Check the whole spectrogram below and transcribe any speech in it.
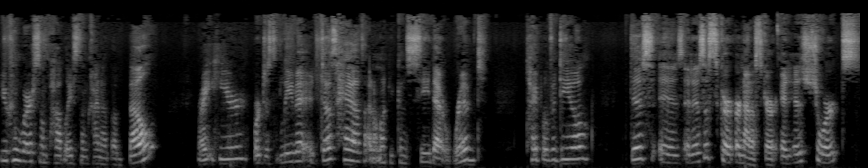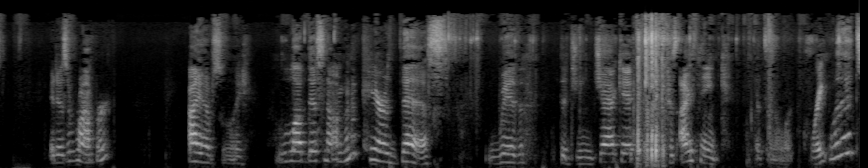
You can wear some, probably some kind of a belt right here, or just leave it. It does have, I don't know if you can see that ribbed type of a deal. This is, it is a skirt, or not a skirt, it is shorts. It is a romper. I absolutely Love this. Now I'm going to pair this with the jean jacket because I think it's going to look great with it.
